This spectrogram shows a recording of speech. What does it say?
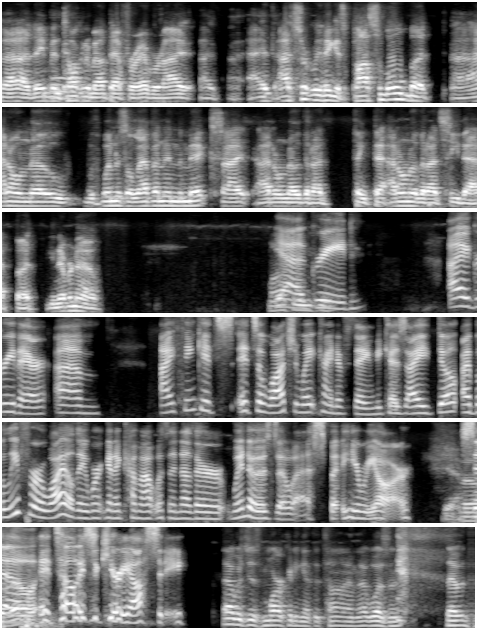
Uh, they've been talking about that forever. I, I, I, I certainly think it's possible, but I don't know. With Windows 11 in the mix, I, I don't know that I think that. I don't know that I'd see that, but you never know. Monica, yeah, agreed. I agree there. Um, I think it's it's a watch and wait kind of thing because I don't I believe for a while they weren't going to come out with another Windows OS, but here we are. Yeah. So uh, it's always a curiosity. That was just marketing at the time. That wasn't that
